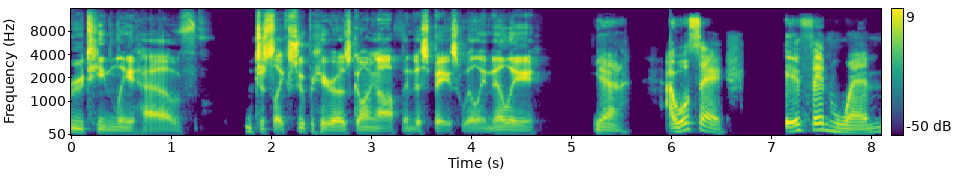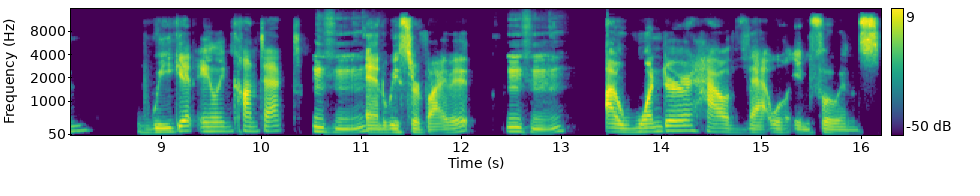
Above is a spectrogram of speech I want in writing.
routinely have just like superheroes going off into space willy-nilly yeah. I will say, if and when we get alien contact mm-hmm and we survive it, mm-hmm I wonder how that will influence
